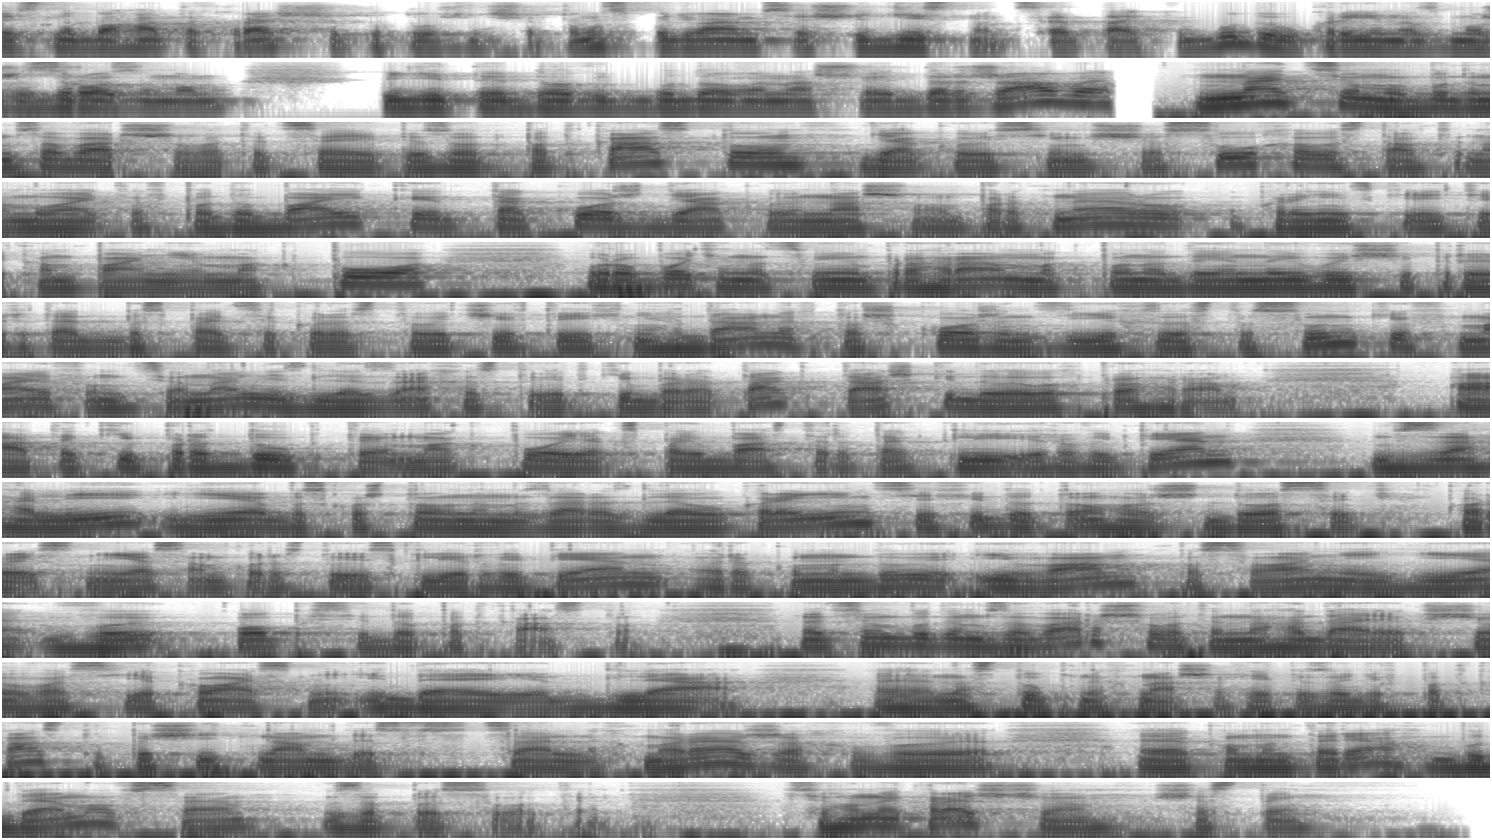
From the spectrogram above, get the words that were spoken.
щось набагато краще, потужніше. Тому сподіваємося, що дійсно це так і буде. Україна зможе з розумом підійти до відбудови нашої держави. На цьому будемо завершувати цей епізод подкасту. Дякую всім, що слухали. Ставте нам лайки, вподобайки. Також дякую нашому партнеру, українській it компанії МакПо. У роботі над своїм програмом МакПо надає найвищий пріоритет безпеці користувачів та їхніх даних. Тож кожен з їх застосунків має функціональність для захисту від кібератак та шкідливих програм. А такі продукти MacPo, як Spybuster та ClearVPN, взагалі є безкоштовними зараз для українців і до того ж досить корисні. Я сам користуюсь ClearVPN, рекомендую і вам. Посилання є в описі до подкасту. На цьому будемо завершувати. Нагадаю, якщо у вас є класні ідеї для е, наступних наших епізодів подкасту, пишіть нам десь в соціальних мережах, в е, коментарях. Будемо все записувати. Всього найкращого, щасти!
